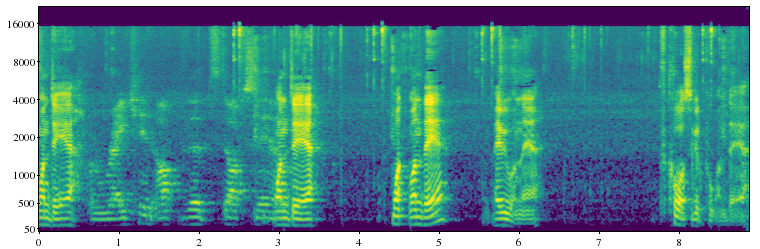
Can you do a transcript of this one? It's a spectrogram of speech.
One there. Raking up the stuffs now. One there. One one there. Maybe one there. Of course, I gotta put one there.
